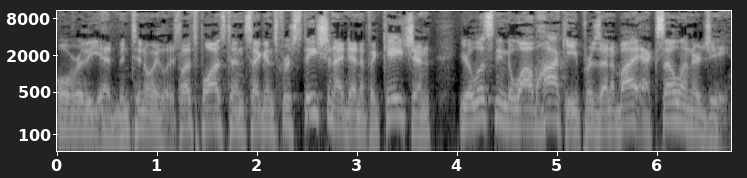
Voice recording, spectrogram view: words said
over the Edmonton Oilers. Let's pause 10 seconds for station identification. You're listening to Wild Hockey presented by Xcel Energy.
